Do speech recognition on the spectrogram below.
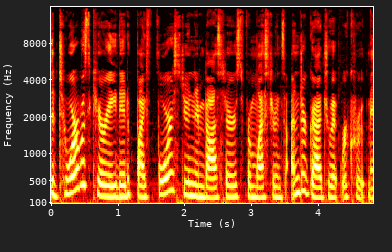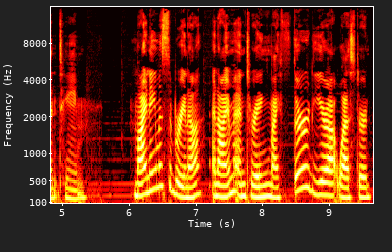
The tour was curated by four student ambassadors from Western's undergraduate recruitment team. My name is Sabrina, and I am entering my third year at Western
